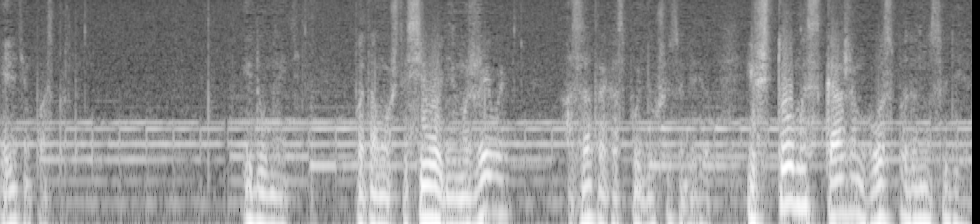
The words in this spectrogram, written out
и этим паспортом. И думайте, потому что сегодня мы живы, а завтра Господь душу заберет. И что мы скажем Господу на суде?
